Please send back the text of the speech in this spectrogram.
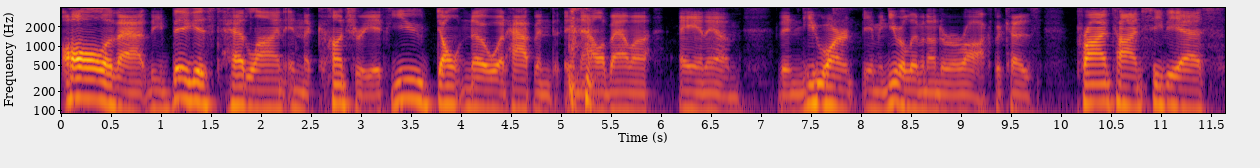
all of that, the biggest headline in the country, if you don't know what happened in Alabama A&M, then you aren't, I mean, you were living under a rock because primetime CBS,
